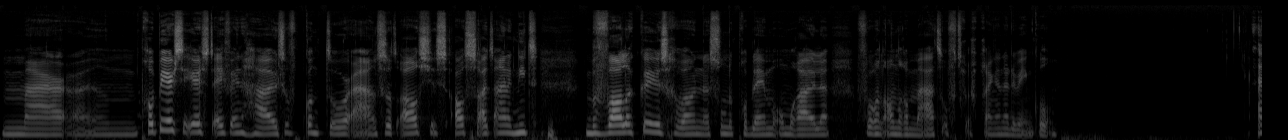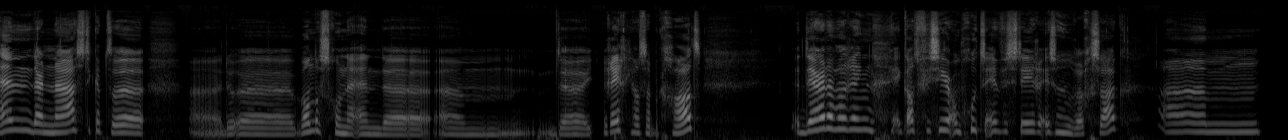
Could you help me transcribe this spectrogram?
Maar um, probeer ze eerst even in huis of op kantoor aan. Zodat als, je, als ze uiteindelijk niet bevallen, kun je ze gewoon uh, zonder problemen omruilen voor een andere maat of terugbrengen naar de winkel. En daarnaast, ik heb de de wandelschoenen en de, um, de regenjas heb ik gehad. Het derde waarin ik adviseer om goed te investeren is een rugzak. Um,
